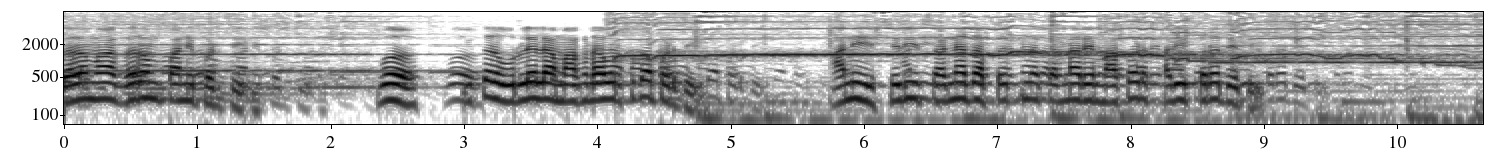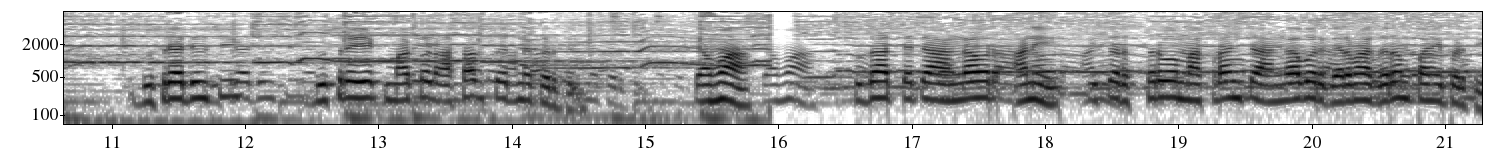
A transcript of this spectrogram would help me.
गरमागरम पाणी पडते व इतर उरलेल्या माकडावर सुद्धा पडते. आणि शिडी चढण्याचा प्रयत्न करणारे माकड खाली परत येते दुसऱ्या दिवशी दुसरे एक माकड असाच प्रयत्न करते तेव्हा सुद्धा त्याच्या अंगावर आणि इतर सर्व माकडांच्या अंगावर गरमागरम पाणी पडते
